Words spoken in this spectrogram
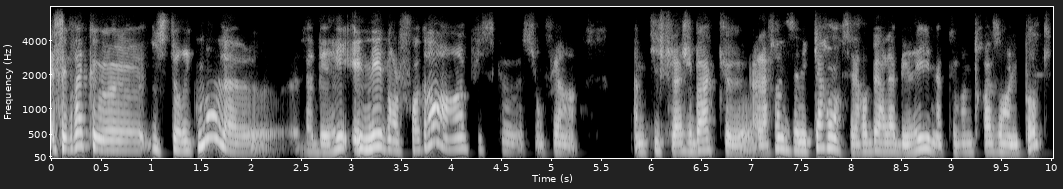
C'est vrai que historiquement, la, la Berry est née dans le foie gras, hein, puisque si on fait un, petit flashback à la fin des années 40. C'est Robert Labéry, il n'a que 23 ans à l'époque,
